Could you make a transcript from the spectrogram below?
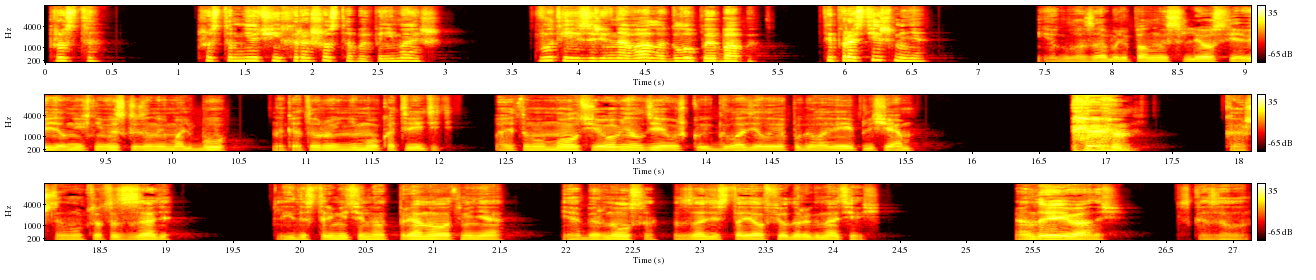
Просто... просто мне очень хорошо с тобой, понимаешь? Вот я и заревновала, глупая баба. Ты простишь меня?» Ее глаза были полны слез, я видел в них невысказанную мольбу, на которую не мог ответить, поэтому молча обнял девушку и гладил ее по голове и плечам. Кашлянул кто-то сзади. Лида стремительно отпрянула от меня, я обернулся, сзади стоял Федор Игнатьевич. «Андрей Иванович», — сказал он,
